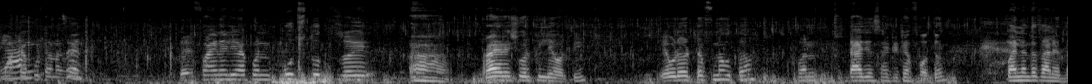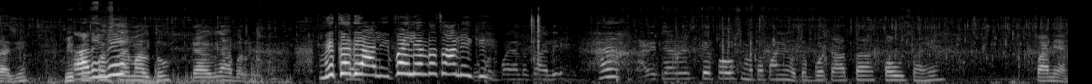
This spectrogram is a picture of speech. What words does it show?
मोठा कुठाना जाईल. तर फायनली आपण पोचतोच रायरेश्वर किल्ल्यावरती. एवढं टफ नव्हतं पण दाजींसाठी टफ होतं. पहिल्यांदाच आले दाजी. मी पण आणि फर्स्ट मी? टाइम आलतो त्यावेळेस घाबरत होतो. मी कधी आली? पहिल्यांदाच आली की. पहिल्यांदाच आले. हा. आणि त्यावेळेस ते पाऊस नव्हता पाणी होतं बट आता पाऊस आहे पाणी आहे.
